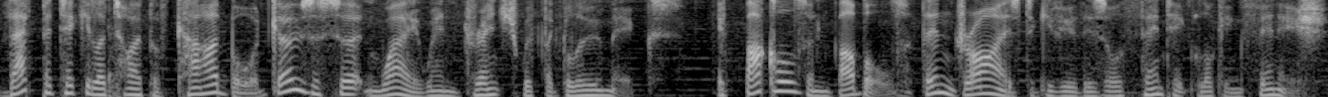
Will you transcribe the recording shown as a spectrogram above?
That particular type of cardboard goes a certain way when drenched with the glue mix. It buckles and bubbles, then dries to give you this authentic looking finish.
